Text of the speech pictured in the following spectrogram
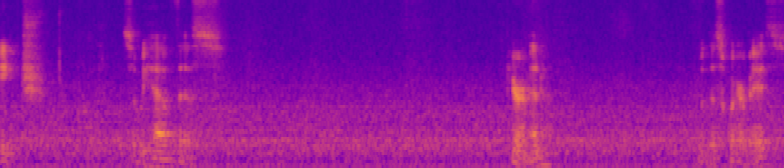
h. So we have this pyramid with a square base.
